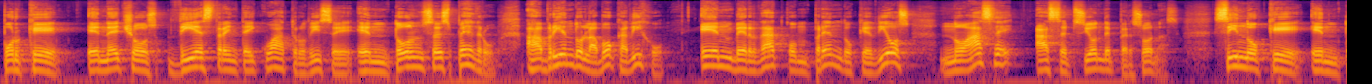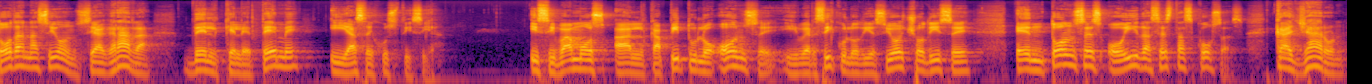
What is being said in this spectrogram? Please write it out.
porque en Hechos 10:34 dice, entonces Pedro, abriendo la boca, dijo, en verdad comprendo que Dios no hace acepción de personas, sino que en toda nación se agrada del que le teme y hace justicia. Y si vamos al capítulo 11 y versículo 18 dice, entonces oídas estas cosas, callaron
